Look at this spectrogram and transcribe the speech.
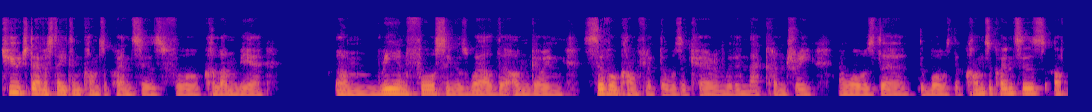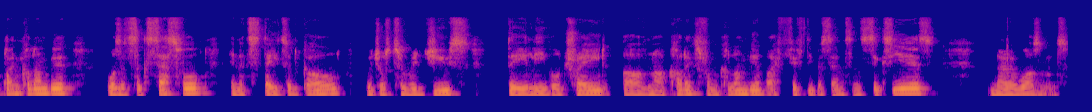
huge devastating consequences for Colombia, um, reinforcing as well the ongoing civil conflict that was occurring within that country. And what was the, the what was the consequences of Plan Colombia? Was it successful in its stated goal, which was to reduce the illegal trade of narcotics from Colombia by 50% in six years? No, it wasn't.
